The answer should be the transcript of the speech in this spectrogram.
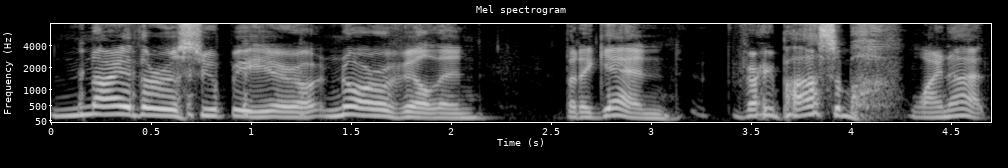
Neither a superhero nor a villain, but again, very possible. Why not?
